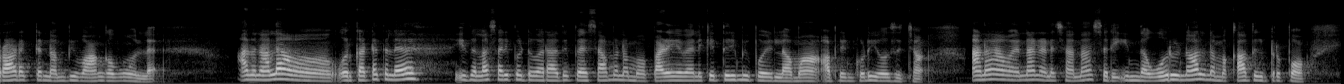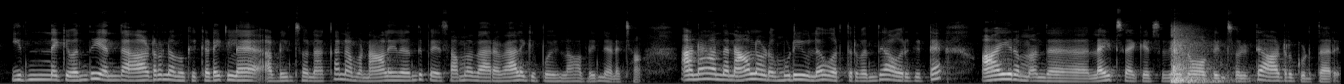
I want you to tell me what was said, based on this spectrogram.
ப்ராடக்டை நம்பி வாங்கவும் இல்லை. அதனால் அவன் ஒரு கட்டத்தில் இதெல்லாம் சரிப்பட்டு வராது பேசாமல் நம்ம பழைய வேலைக்கே திரும்பி போயிடலாமா அப்படின்னு கூட யோசித்தான் ஆனால் அவன் என்ன நினச்சான்னா சரி இந்த ஒரு நாள் நம்ம காத்துக்கிட்டு இருப்போம். இன்னைக்கு வந்து எந்த ஆர்டரும் நமக்கு கிடைக்கல அப்படின்னு சொன்னாக்கா நம்ம நாளையிலேருந்து பேசாமல் வேறு வேலைக்கு போயிடலாம் அப்படின்னு நினச்சான். ஆனால் அந்த நாளோட முடிவில் ஒருத்தர் வந்து அவர்கிட்ட ஆயிரம் அந்த லைட் சாக்கெட்ஸ் வேணும் அப்படின்னு சொல்லிட்டு ஆர்டர் கொடுத்தாரு.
